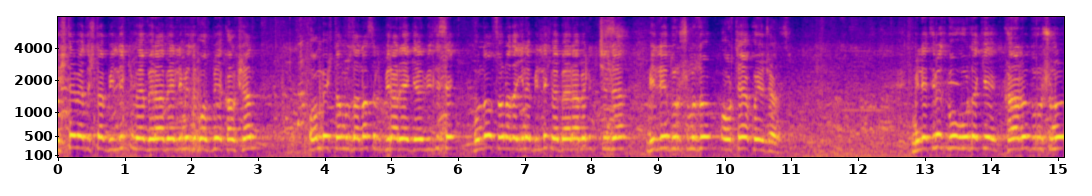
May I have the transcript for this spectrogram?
İşte ve dışta birlik ve beraberliğimizi bozmaya kalkışan 15 Temmuz'da nasıl bir araya gelebildiysek bundan sonra da yine birlik ve beraberlik içinde milli duruşumuzu ortaya koyacağız. Milletimiz bu uğurdaki kararlı duruşunu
